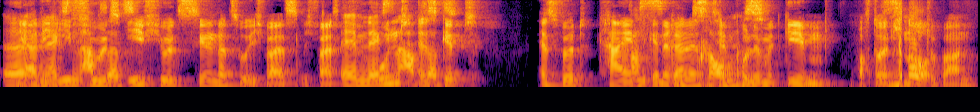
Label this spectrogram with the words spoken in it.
Äh, ja, die E-Fuels, E-Fuels zählen dazu, ich weiß, ich weiß. Im nächsten und Absatz, es gibt Es wird kein Was generelles Tempolimit geben auf deutschen So. Autobahnen.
